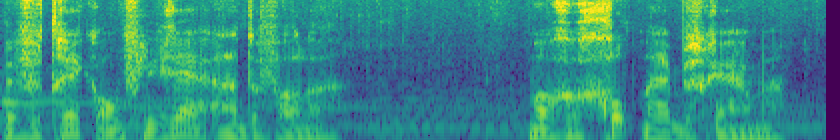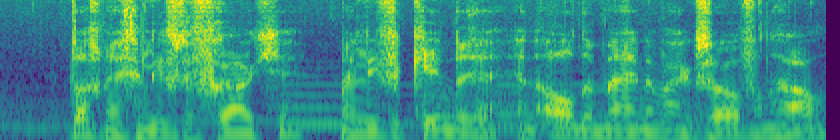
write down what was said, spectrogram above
We vertrekken om Fliret aan te vallen. Mogen God mij beschermen. Dag mijn geliefde vrouwtje, mijn lieve kinderen en al de mijnen waar ik zo van hou.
